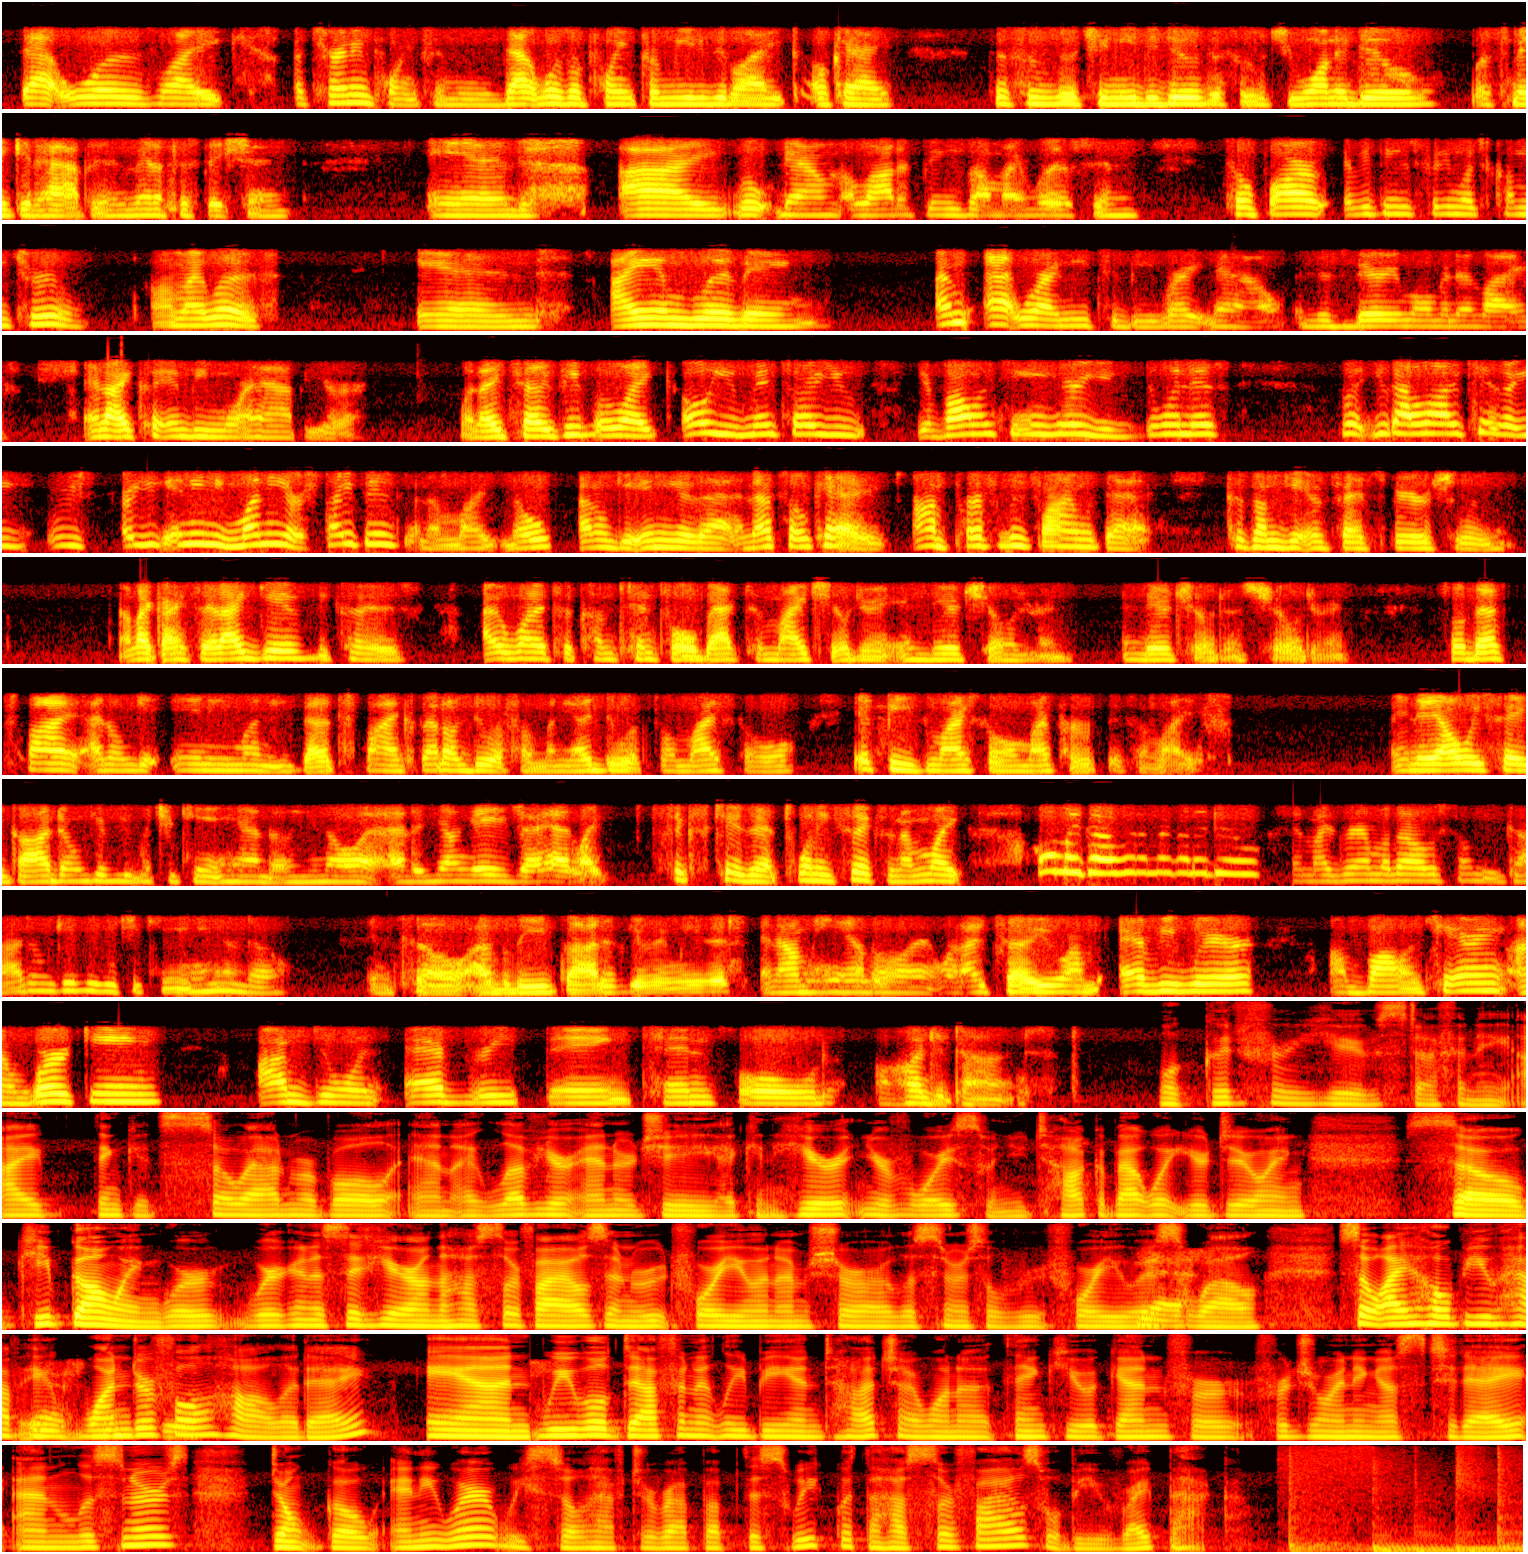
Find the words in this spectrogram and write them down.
that was like a turning point for me. That was a point for me to be like okay this is what you need to do. This is what you want to do. Let's make it happen. Manifestation. And I wrote down a lot of things on my list, and so far everything's pretty much come true on my list. And I am living. I'm at where I need to be right now in this very moment in life, and I couldn't be more happier. When I tell people like, "Oh, you mentor, you you're volunteering here, you're doing this," but you got a lot of kids. Are you are you getting any money or stipends? And I'm like, nope, I don't get any of that, and that's okay. I'm perfectly fine with that because I'm getting fed spiritually. And like I said, I give because I wanted to come tenfold back to my children and their children and their children's children. So that's fine. I don't get any money. That's fine because I don't do it for money. I do it for my soul. It feeds my soul, my purpose in life. And they always say, God don't give you what you can't handle. You know, at a young age, I had like six kids at 26, and I'm like, oh my God, what am I going to do? And my grandmother always told me, God don't give you what you can't handle. And so I believe God is giving me this, and I'm handling it. When I tell you I'm everywhere, I'm volunteering, I'm working, I'm doing everything tenfold, a hundred times. Well, good for you, Stephanie. I think it's so admirable and I love your energy. I can hear it in your voice when you talk about what you're doing. So keep going. We're we're going to sit here on the Hustler Files and root for you and I'm sure our listeners will root for you yes. as well. So I hope you have a yes, wonderful holiday and we will definitely be in touch. I want to thank you again for for joining us today. And listeners, don't go anywhere. We still have to wrap up this week with the Hustler Files. We'll be right back.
